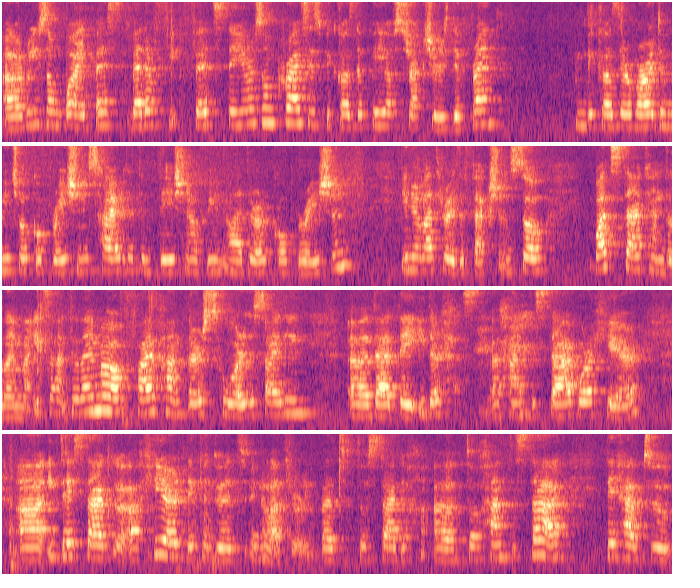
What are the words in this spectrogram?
uh, reason why it best better fits the eurozone crisis because the payoff structure is different, because the reward of mutual cooperation is higher than the temptation of unilateral cooperation, unilateral defection. So, what's Stag Hunt dilemma? It's a dilemma of five hunters who are deciding uh, that they either hunt a stag or a hare. Uh, if they stag a hare, they can do it unilaterally, but to stag uh, to hunt the stag, they have to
